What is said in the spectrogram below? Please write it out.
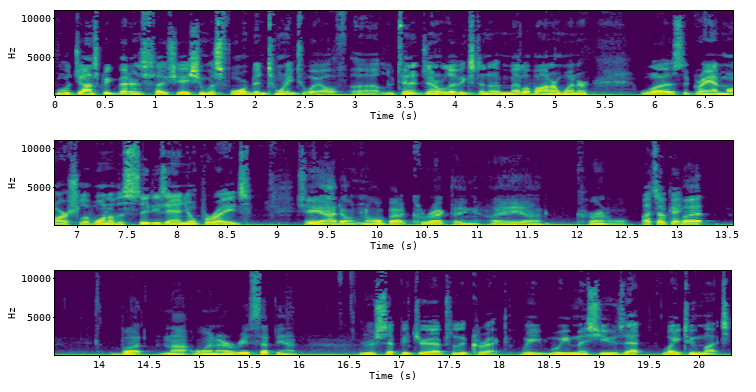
well, Johns Creek Veterans Association was formed in 2012. Uh, Lieutenant General Livingston, a Medal of Honor winner, was the Grand Marshal of one of the city's annual parades. Gee, and I don't know about correcting a uh, colonel. That's okay. But but not winner, recipient. Recipient, you're absolutely correct. We we misuse that way too much.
